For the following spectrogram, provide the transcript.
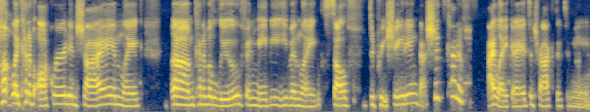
hu- like kind of awkward and shy and like um kind of aloof and maybe even like self depreciating. That shit's kind of I like it. It's attractive to me.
